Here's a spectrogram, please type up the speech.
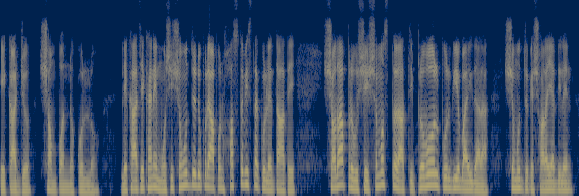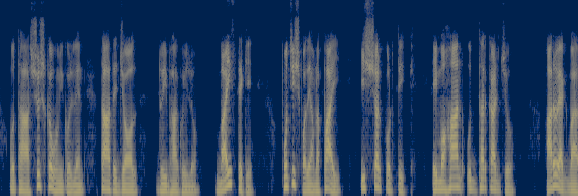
এ কার্য সম্পন্ন করল। লেখা আছে, এখানে মসি সমুদ্রের উপরে আপন হস্ত বিস্তার করলেন, তাহাতে সদাপ্রভু সেই সমস্ত রাত্রি প্রবল পূর্বীয় বায়ু দ্বারা সমুদ্রকে সরাইয়া দিলেন ও তাহা শুষ্ক ভূমি করিলেন। তাহাতে জল দুই ভাগ হইল। বাইশ থেকে পঁচিশ পদে আমরা পাই ঈশ্বর কর্তৃক এই মহান উদ্ধার কার্য আরও একবার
